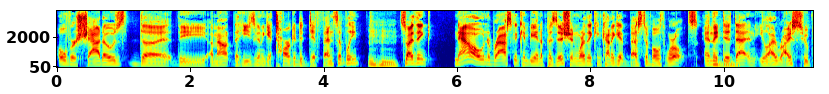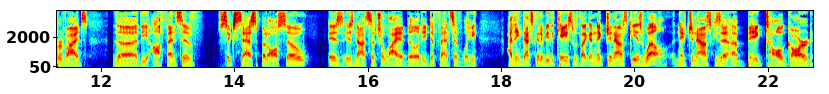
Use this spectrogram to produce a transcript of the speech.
overshadows the the amount that he's going to get targeted defensively. Mm-hmm. So I think now Nebraska can be in a position where they can kind of get best of both worlds, and they mm-hmm. did that in Eli Rice, who provides the the offensive success, but also is is not such a liability defensively. I think that's going to be the case with like a Nick Janowski as well. Nick Janowski's a, a big, tall guard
